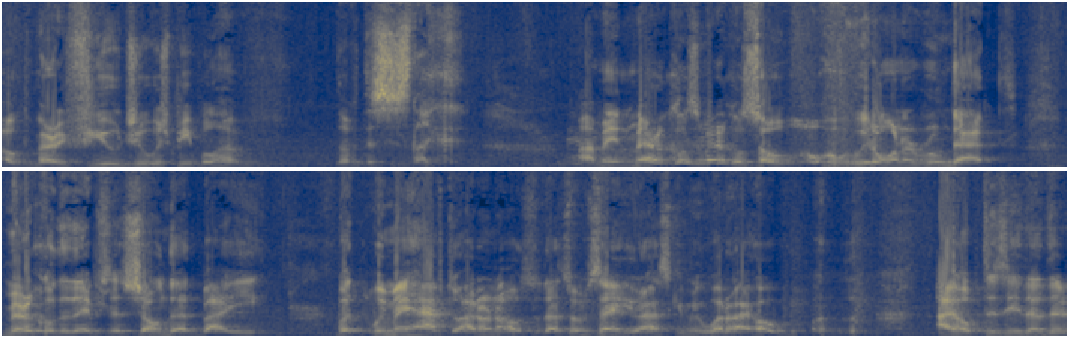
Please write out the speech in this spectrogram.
oh, very few Jewish people have. This is like. I mean, miracles, miracles. So we don't want to ruin that miracle that they've just shown that by, but we may have to. I don't know. So that's what I'm saying. You're asking me what do I hope? I hope to see that they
